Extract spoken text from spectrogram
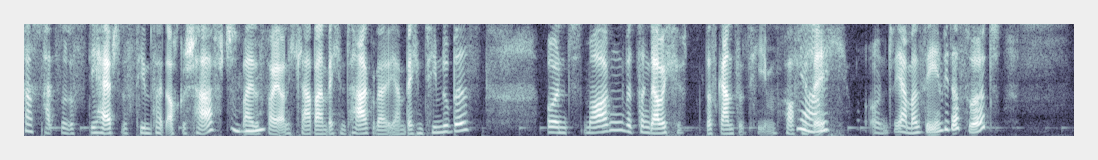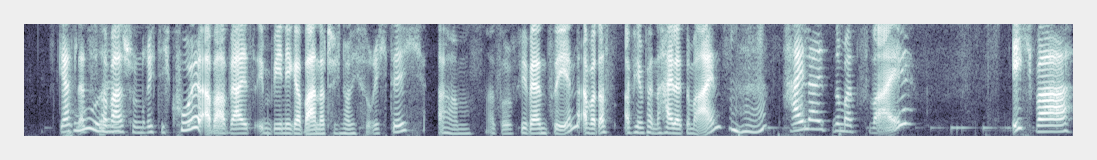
hat es nur das, die Hälfte des Teams halt auch geschafft, mhm. weil es vorher auch nicht klar war, an welchem Tag oder ja, an welchem Team du bist. Und morgen wird es dann, glaube ich, das ganze Team, hoffentlich. Ja. Und ja, mal sehen, wie das wird. Ja, cool. letztes Mal war es schon richtig cool, aber wer jetzt eben weniger war, natürlich noch nicht so richtig. Ähm, also wir werden sehen, aber das auf jeden Fall ein Highlight Nummer eins. Mhm. Highlight Nummer zwei ich war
